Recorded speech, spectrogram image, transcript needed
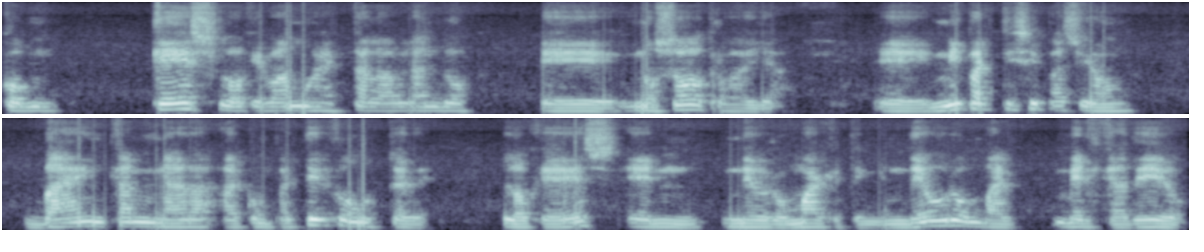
con qué es lo que vamos a estar hablando eh, nosotros allá. Eh, mi participación va encaminada a compartir con ustedes lo que es el neuromarketing, el neuromercadeo.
